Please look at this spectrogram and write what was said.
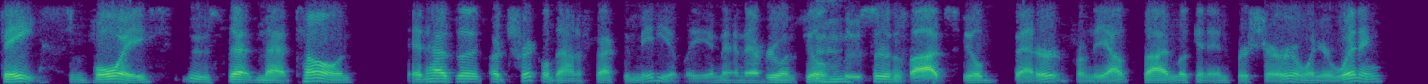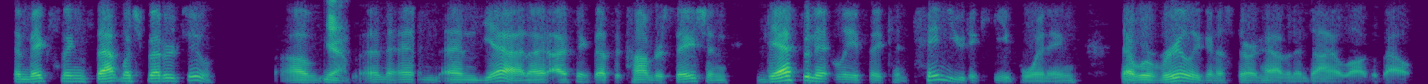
face, voice, who's setting that tone, it has a, a trickle down effect immediately, and and everyone feels mm-hmm. looser. The vibes feel better from the outside looking in for sure, and when you're winning, it makes things that much better too. Um, yeah. And and and yeah, and I, I think that's a conversation. Definitely, if they continue to keep winning, that we're really going to start having a dialogue about.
